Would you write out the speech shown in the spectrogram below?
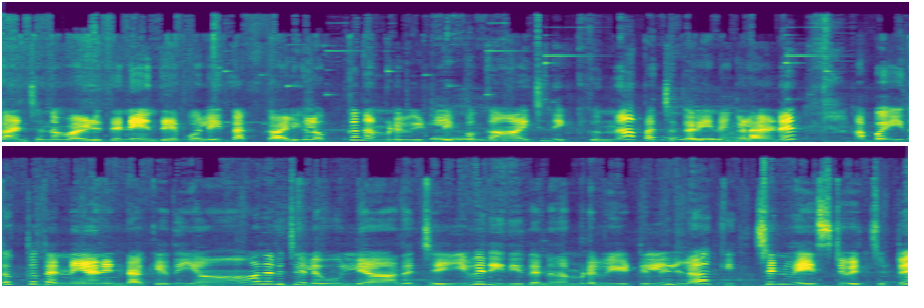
കാണിച്ചു തന്ന വഴുതനെ ഇതേപോലെ ഈ തക്കാളികളൊക്കെ നമ്മുടെ വീട്ടിൽ ഇപ്പോൾ കായ്ച്ചു നിൽക്കുന്ന പച്ചക്കറി ഇനങ്ങളാണ്. അപ്പോൾ ഇതൊക്കെ തന്നെ ഞാൻ ഉണ്ടാക്കിയത് യാതൊരു ചിലവും ഇല്ലാതെ ജൈവ രീതിയിൽ തന്നെ നമ്മുടെ വീട്ടിലുള്ള കിച്ചൺ വേസ്റ്റ് വെച്ചിട്ട്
